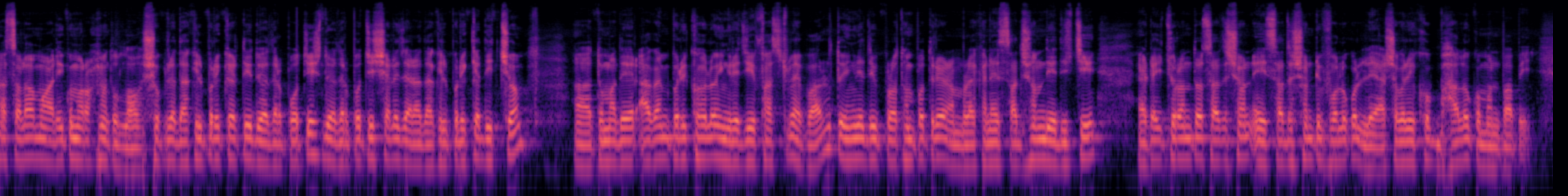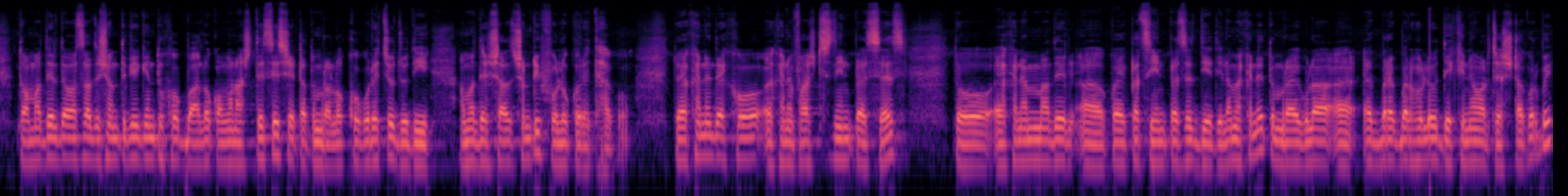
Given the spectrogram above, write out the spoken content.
আসসালামু আলাইকুম রহমতুল্লাহ। সুপ্রিয় দাখিল পরীক্ষার্থী দু হাজার পঁচিশ দু হাজার পঁচিশ সালে যারা দাখিল পরীক্ষা দিচ্ছ তোমাদের আগামী পরীক্ষা হলো ইংরেজি ফার্স্ট পেপার তো ইংরেজি প্রথম পত্রের আমরা এখানে সাজেশন দিয়ে দিচ্ছি। এটাই চূড়ান্ত সাজেশন এই সাজেশনটি ফলো করলে আশা করি খুব ভালো কমন পাবে। তো আমাদের দেওয়া সাজেশন থেকে কিন্তু খুব ভালো কমন আসতেছে, সেটা তোমরা লক্ষ্য করেছ যদি আমাদের সাজেশনটি ফলো করে থাকো। তো এখানে দেখো, এখানে ফার্স্ট সিন প্যাসেজ তো এখানে আমাদের কয়েকটা সিন প্যাসেজ দিয়ে দিলাম এখানে, তোমরা এগুলা একবার একবার হলেও দেখে নেওয়ার চেষ্টা করবে,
